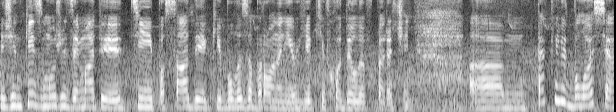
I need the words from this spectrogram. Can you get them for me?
жінки зможуть займати ті посади, які були заборонені, які входили в перечень. Ем, Так і відбулося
